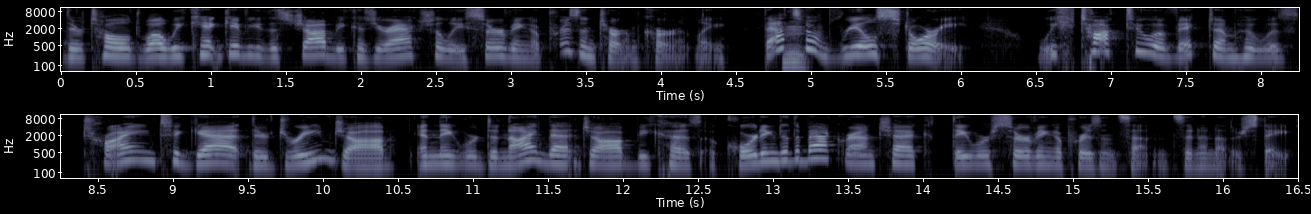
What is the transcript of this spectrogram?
they're told, well, we can't give you this job because you're actually serving a prison term currently. That's hmm. a real story we talked to a victim who was trying to get their dream job and they were denied that job because according to the background check they were serving a prison sentence in another state.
